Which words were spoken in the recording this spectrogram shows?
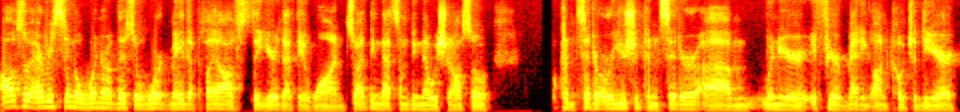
Also, every single winner of this award made the playoffs the year that they won. So I think that's something that we should also consider, or you should consider um, when you're if you're betting on Coach of the Year.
